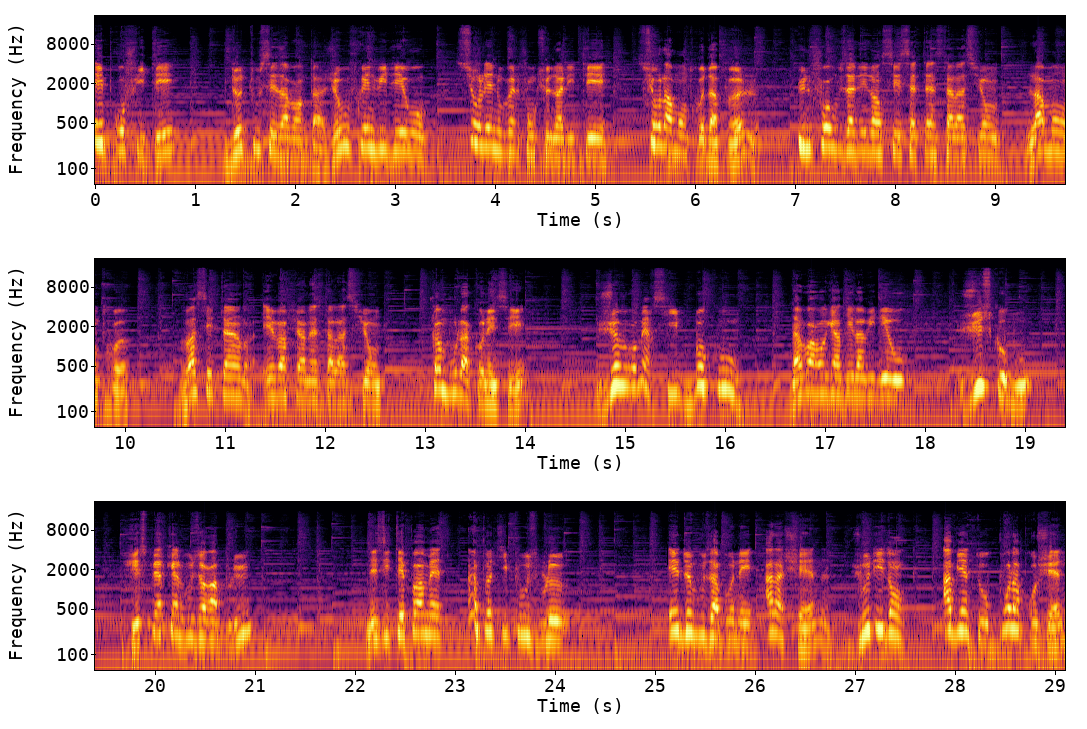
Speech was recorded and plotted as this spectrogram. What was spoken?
et profiter de tous ces avantages. Je vous ferai une vidéo sur les nouvelles fonctionnalités sur la montre d'Apple. Une fois que vous allez lancer cette installation, la montre va s'éteindre et va faire l'installation comme vous la connaissez. Je vous remercie beaucoup d'avoir regardé la vidéo jusqu'au bout. J'espère qu'elle vous aura plu. N'hésitez pas à mettre un petit pouce bleu et de vous abonner à la chaîne. Je vous dis donc à bientôt pour la prochaine.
